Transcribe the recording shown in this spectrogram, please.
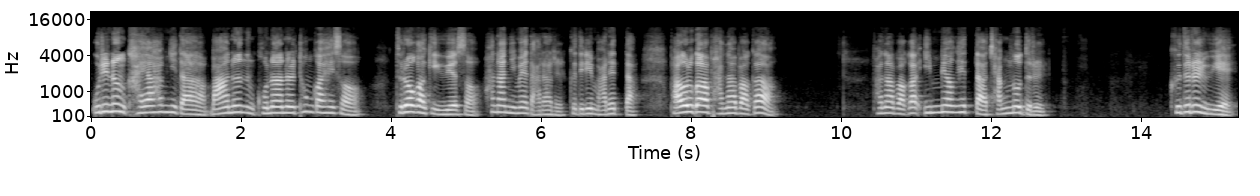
우리는 가야 합니다. 많은 고난을 통과해서 들어가기 위해서 하나님의 나라를 그들이 말했다. 바울과 바나바가 바나바가 임명했다. 장로들을. 그들을 위해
